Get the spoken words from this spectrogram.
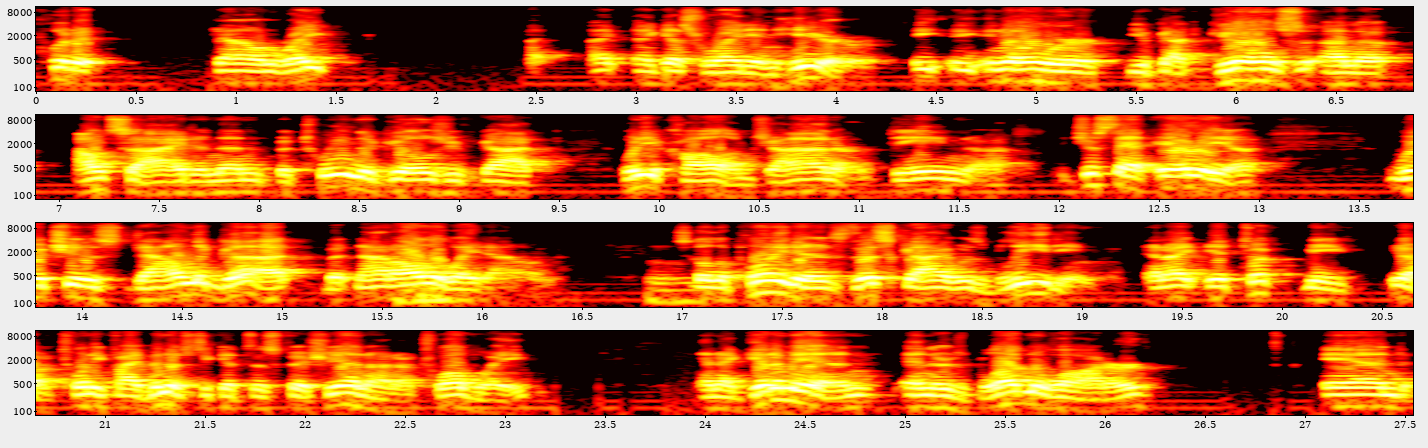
put it down right, I, I guess, right in here. You know, where you've got gills on the outside, and then between the gills, you've got what do you call them, John or Dean? Uh, just that area, which is down the gut, but not all the way down. Mm-hmm. So the point is, this guy was bleeding, and I it took me you know 25 minutes to get this fish in on a 12 weight, and I get him in, and there's blood in the water, and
